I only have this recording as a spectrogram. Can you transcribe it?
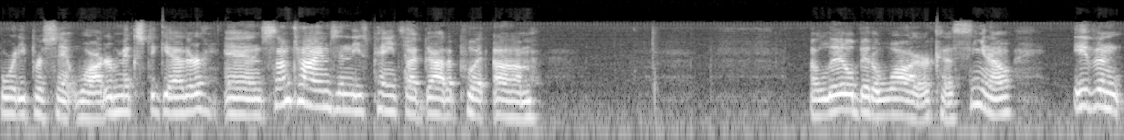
40% water mixed together. And sometimes in these paints I've got to put um, a little bit of water because, you know, even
